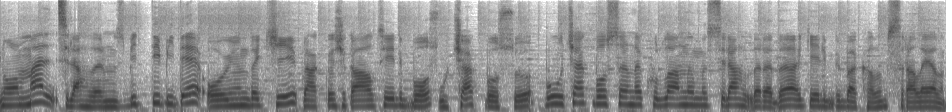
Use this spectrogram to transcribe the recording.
normal silahlarımız bitti. Bir de oyundaki yaklaşık 6-7 boss, uçak bossu. Bu uçak bosslarında kullandığımız silahlara da gelin bir bakalım sıralayalım.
